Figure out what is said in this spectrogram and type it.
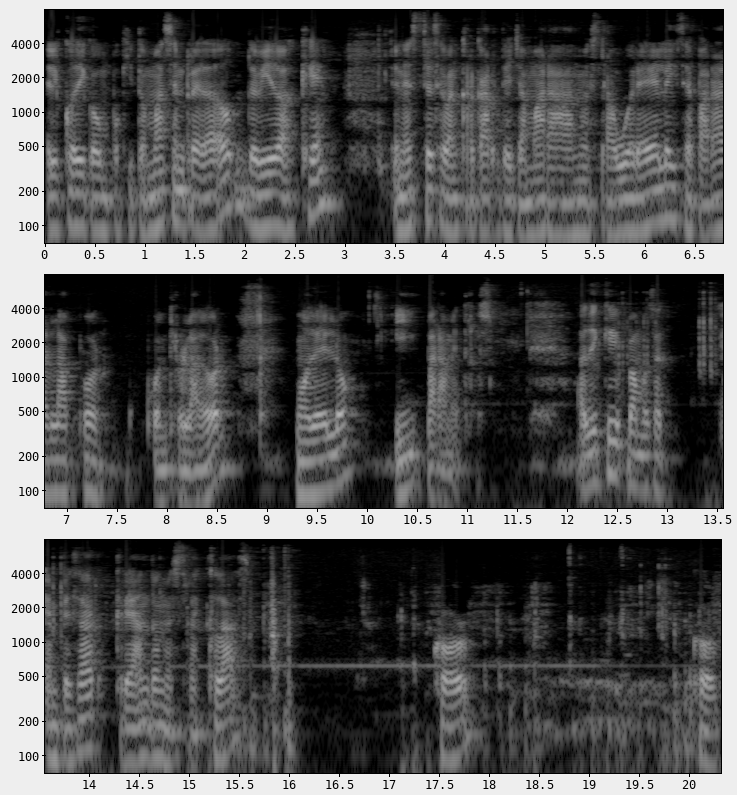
el código un poquito más enredado debido a que en este se va a encargar de llamar a nuestra url y separarla por controlador modelo y parámetros. Así que vamos a empezar creando nuestra clase core core.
